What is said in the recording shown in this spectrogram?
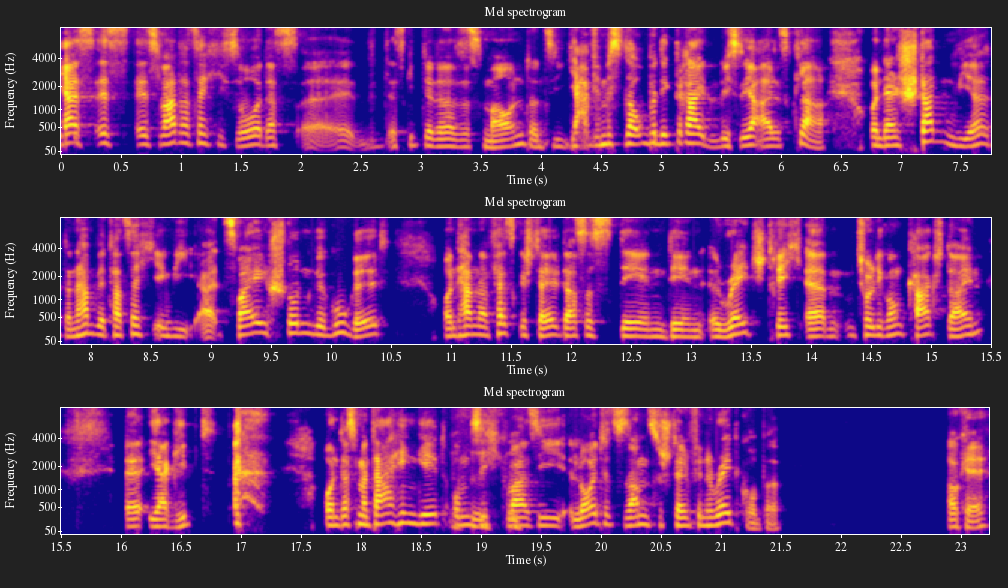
Ja, es, es, es war tatsächlich so, dass äh, es gibt ja da das Mount und sie, ja, wir müssen da unbedingt rein. Und ich so, ja, alles klar. Und dann standen wir, dann haben wir tatsächlich irgendwie äh, zwei Stunden gegoogelt und haben dann festgestellt, dass es den, den Raid-Strich, ähm, Entschuldigung, Karkstein, äh, ja gibt. Und dass man da hingeht, um sich quasi Leute zusammenzustellen für eine Raid-Gruppe. Okay,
